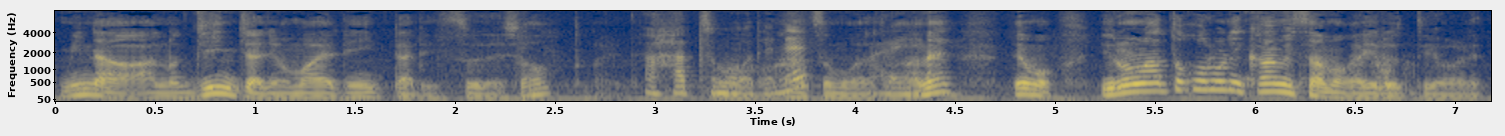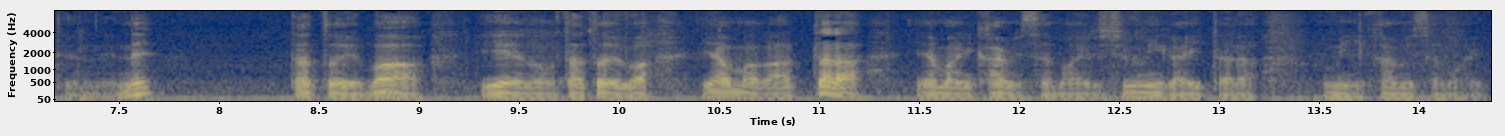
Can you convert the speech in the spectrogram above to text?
みんなあの神社にお参りに行ったりするでしょ？とか言ってあ初詣ね。初詣とかね、はい。でもいろんなところに神様がいるって言われてるんだよね。例えば家の例えば山があったら山に神様がいるし海がいたら海に神様がいて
